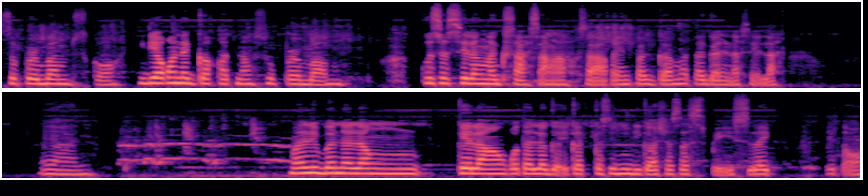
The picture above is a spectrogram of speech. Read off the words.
super bombs ko. Hindi ako nagkakat ng super bomb. Kusa silang nagsasanga sa akin pagka matagal na sila. Ayan. Maliban na lang, kailangan ko talaga ikat kasi hindi kasya sa space. Like, ito.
